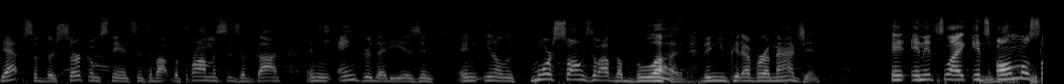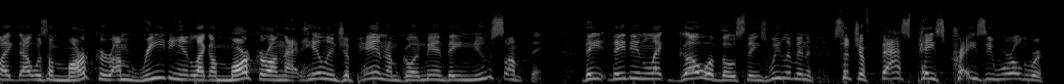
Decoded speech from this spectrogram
depths of their circumstances about the promises of God and the anchor that He is, and, and you know, more songs about the blood than you could ever imagine. And, and it's like, it's almost like that was a marker. I'm reading it like a marker on that hill in Japan. And I'm going, man, they knew something. They, they didn't let go of those things. We live in such a fast paced, crazy world where,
